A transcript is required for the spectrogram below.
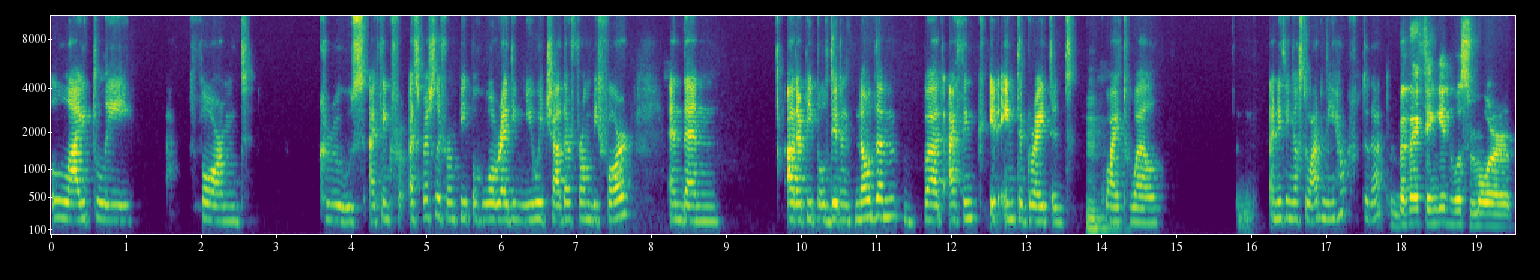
lightly formed crews i think for, especially from people who already knew each other from before and then other people didn't know them but i think it integrated mm-hmm. quite well anything else to add michał to that but i think it was more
